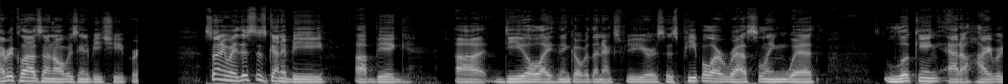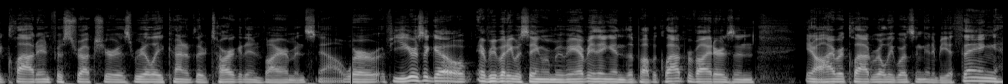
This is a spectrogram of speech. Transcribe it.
Hybrid cloud's not always going to be cheaper. So anyway, this is going to be a big uh, deal, I think, over the next few years as people are wrestling with looking at a hybrid cloud infrastructure as really kind of their target environments now. Where a few years ago, everybody was saying we're moving everything into the public cloud providers and you know, hybrid cloud really wasn't going to be a thing.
